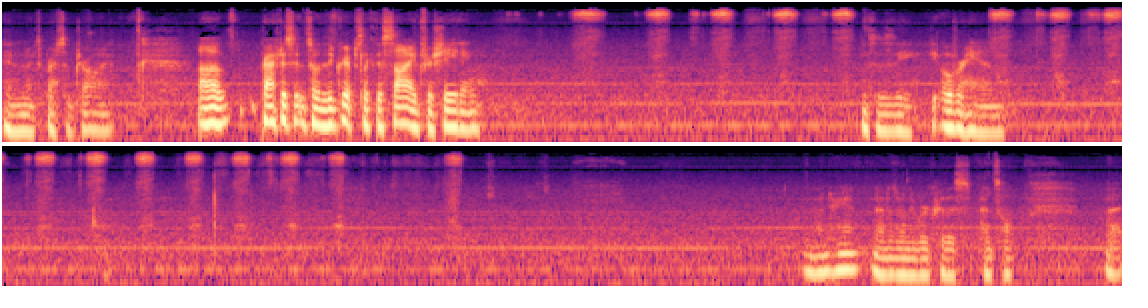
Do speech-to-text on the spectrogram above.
in an expressive drawing. Uh, practice it in some of the grips, like the side for shading. This is the, the overhand. Underhand? No, it doesn't really work for this pencil. But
